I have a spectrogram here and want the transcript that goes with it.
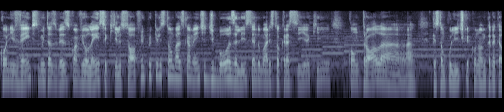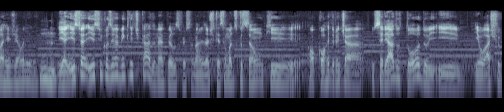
coniventes muitas vezes com a violência que eles sofrem, porque eles estão basicamente de boas ali, sendo uma aristocracia que controla a questão política e econômica daquela região ali. né? Uhum. E é- isso, é- isso, inclusive, é bem criticado, né, pelos personagens. Acho que essa é uma discussão que ocorre durante a- o seriado todo e, e eu acho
